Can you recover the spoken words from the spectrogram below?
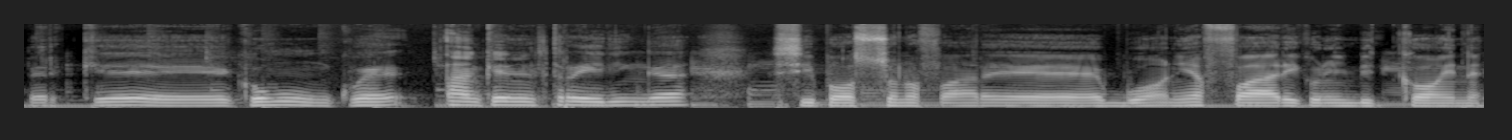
perché comunque anche nel trading si possono fare buoni affari con il bitcoin.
